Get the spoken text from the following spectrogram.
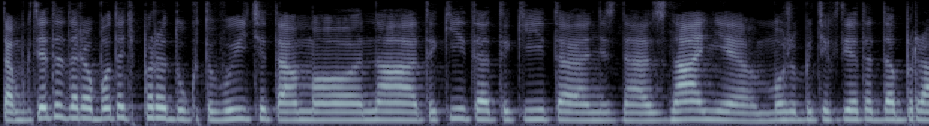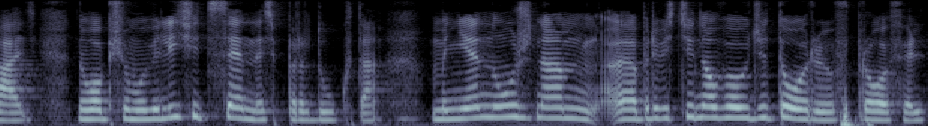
там где-то доработать продукт, выйти там э, на такие-то, такие-то, не знаю, знания, может быть, их где-то добрать, ну, в общем, увеличить ценность продукта. Мне нужно э, привести новую аудиторию в профиль.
